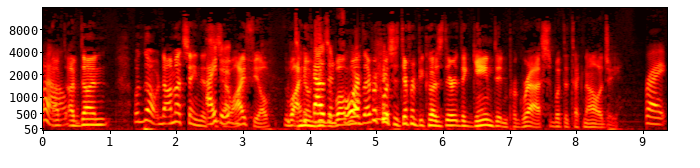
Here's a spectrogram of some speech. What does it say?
Well, I've, I've done. Well, no, no, I'm not saying this I is did. how I feel. Well, I know you did. Well, 2004. well, EverQuest is different because they're, the game didn't progress with the technology. right.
